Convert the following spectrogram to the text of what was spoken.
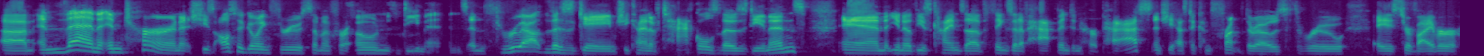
Um, and then in turn, she's also going through some of her own demons. And throughout this game, she kind of tackles those demons and, you know, these kinds of things that have happened in her past. And she has to confront those through a survivor,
